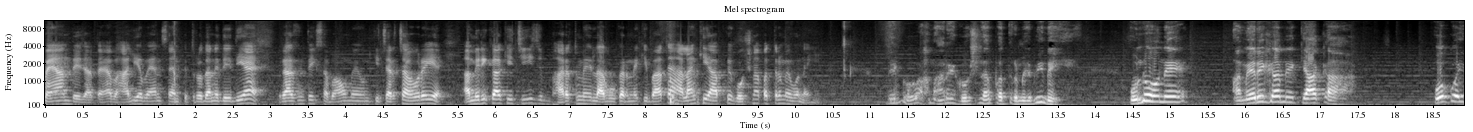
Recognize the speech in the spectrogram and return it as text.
बयान दे जाता है। अब हालिया बयान सैम पित्रोदा ने दे दिया है राजनीतिक सभाओं में उनकी चर्चा हो रही है। अमेरिका की चीज़ भारत में लागू करने की बात है हालाँकि आपके घोषणा पत्र में वो नहीं। देखो हमारे घोषणा पत्र में भी नहीं है। उन्होंने अमेरिका में क्या कहा वो कोई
